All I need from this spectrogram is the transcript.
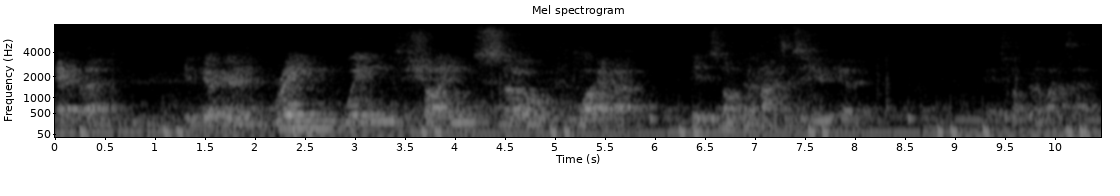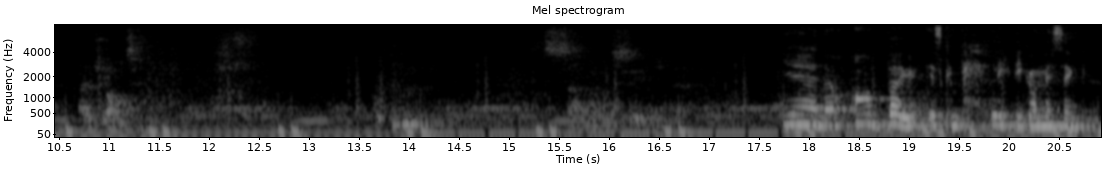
ever. If you can be up here in rain, wind, shine, snow, whatever. It's not going to matter to you here. It's not going to matter a jot. Mm. Sun on the sea. Yeah, no, our boat is completely gone missing.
